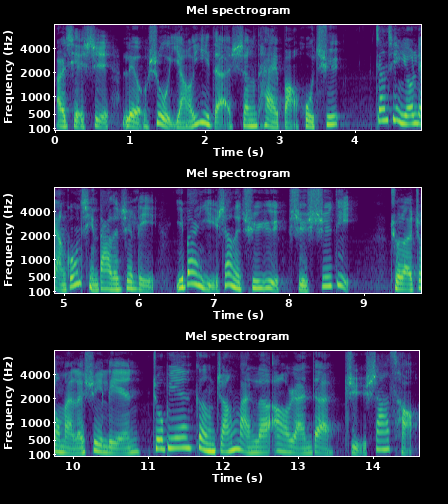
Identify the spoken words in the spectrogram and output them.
而且是柳树摇曳的生态保护区。将近有两公顷大的这里，一半以上的区域是湿地。除了种满了睡莲，周边更长满了傲然的纸莎草。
